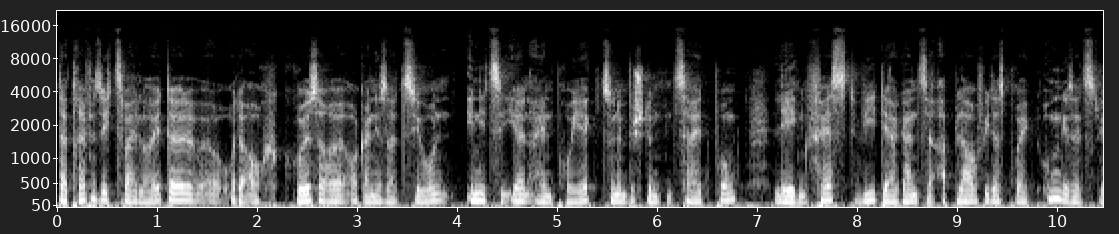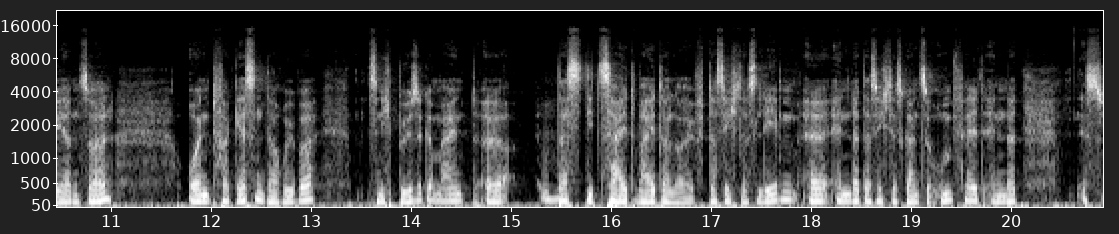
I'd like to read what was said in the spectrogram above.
Da treffen sich zwei Leute äh, oder auch größere Organisationen, initiieren ein Projekt zu einem bestimmten Zeitpunkt, legen fest, wie der ganze Ablauf, wie das Projekt umgesetzt werden soll und vergessen darüber, ist nicht böse gemeint, äh, mhm. dass die Zeit weiterläuft, dass sich das Leben äh, ändert, dass sich das ganze Umfeld ändert, ist,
